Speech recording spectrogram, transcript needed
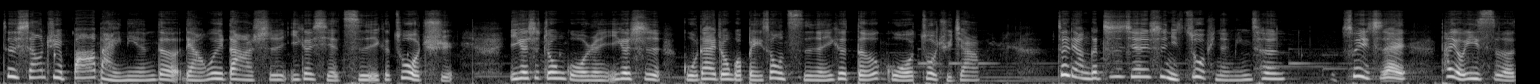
这相距八百年的两位大师，一个写词，一个作曲，一个是中国人，一个是古代中国北宋词人，一个德国作曲家，这两个之间是你作品的名称，所以实在太有意思了。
